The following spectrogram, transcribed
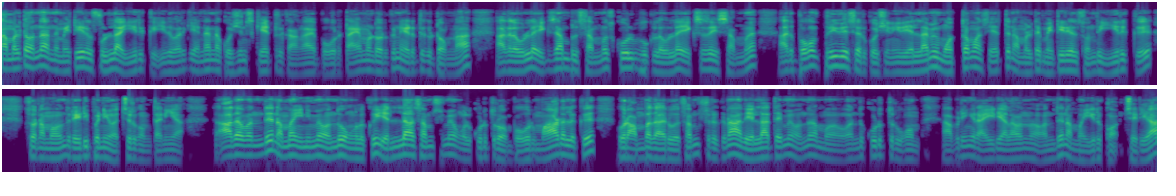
நம்மள்ட்ட வந்து அந்த மெட்டீரியல் ஃபுல்லாக இருக்குது இது வரைக்கும் என்னென்ன கொஷின்ஸ் கேட்டிருக்காங்க? இப்போ ஒரு டைம் அண்ட் ஒர்க்குன்னு எடுத்துக்கிட்டோம்னா அதில் உள்ள எக்ஸாம்பிள் சம்மு ஸ்கூல் புக்கில் உள்ள எக்ஸசைஸ் சம்மு அது போக ப்ரீவியஸ் இயர் கொஷின் இது எல்லாமே மொத்தமாக சேர்த்து நம்மள்ட்ட மெட்டீரியல்ஸ் வந்து இருக்குது ஸோ நம்ம வந்து ரெடி பண்ணி வச்சுருக்கோம் தனியாக அதை வந்து நம்ம இனிமேல் வந்து உங்களுக்கு எல்லா சம்ஸுமே உங்களுக்கு கொடுத்துருவோம். இப்போ ஒரு மாடலுக்கு ஒரு ஐம்பது அறுபது சம்ஸ் இருக்குன்னா அது எல்லாத்தையுமே வந்து நம்ம வந்து கொடுத்துருவோம் அப்படிங்கிற ஐடியாலாம் வந்து நம்ம இருக்கோம். சரியா?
